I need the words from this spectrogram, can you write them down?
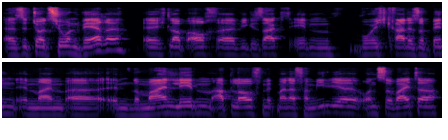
Situation wäre. Äh, ich glaube auch, äh, wie gesagt, eben, wo ich gerade so bin in meinem im normalen Leben, Ablauf mit meiner Familie und so weiter.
